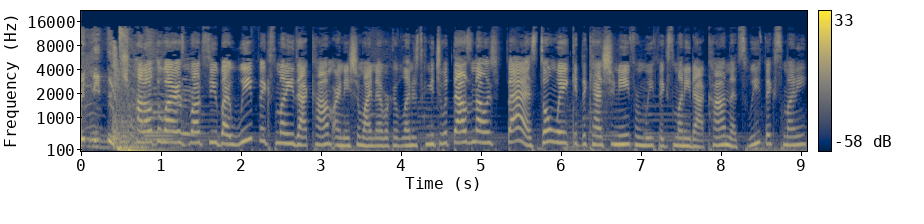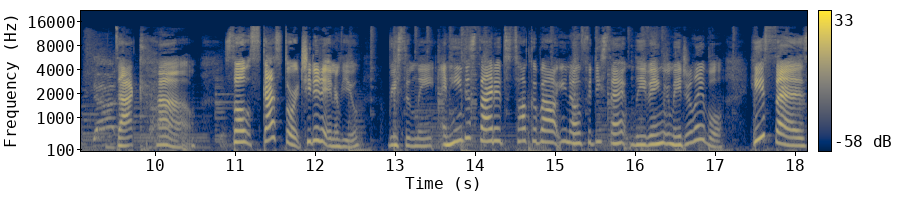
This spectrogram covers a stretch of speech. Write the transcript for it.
Britney bitch. Hot Off the Wire is brought to you by WeFixMoney.com. Our nationwide network of lenders can get you $1,000 fast. Don't wait. Get the cash you need from WeFixMoney.com. That's WeFixMoney.com. So, Scott Storch, he did an interview recently, and he decided to talk about, you know, 50 Cent leaving a major label. He says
